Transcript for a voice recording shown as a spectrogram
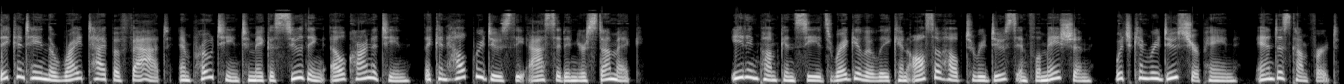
They contain the right type of fat and protein to make a soothing L-carnitine that can help reduce the acid in your stomach. Eating pumpkin seeds regularly can also help to reduce inflammation, which can reduce your pain and discomfort.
